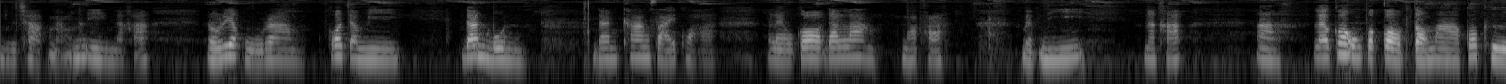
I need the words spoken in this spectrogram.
หรือฉากหนังนั่นเองนะคะ เราเรียกหูรามก็จะมีด้านบน ด้านข้างซ้ายขวา แล้วก็ด้านล่างนะคะ แบบนี้นะคะอ่าแล้วก็องค์ประกอบต่อมาก็คือ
